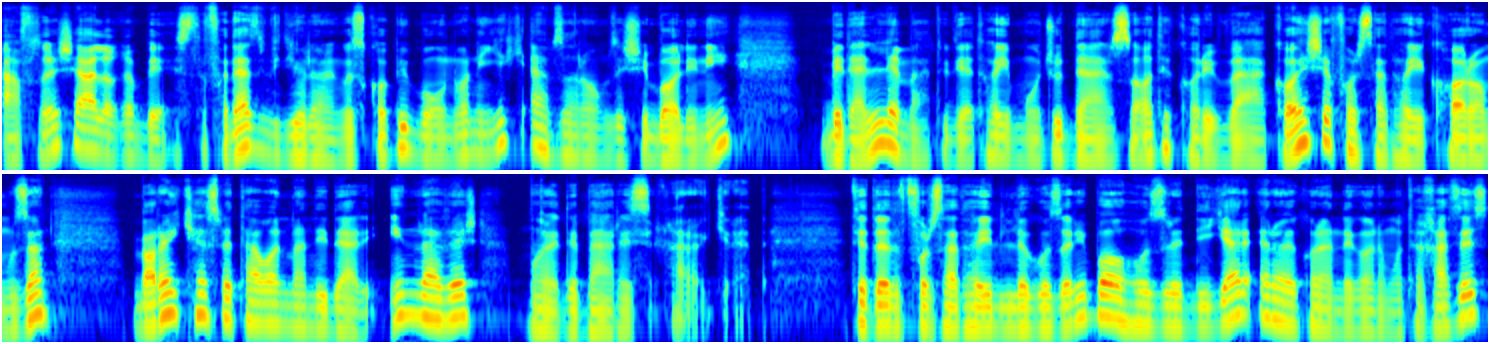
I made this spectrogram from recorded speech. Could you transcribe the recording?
افزایش علاقه به استفاده از ویدیو لارنگوسکوپی به عنوان یک ابزار آموزشی بالینی به دلیل محدودیت های موجود در ساعت کاری و کاهش فرصت های کارآموزان برای کسب توانمندی در این روش مورد بررسی قرار گیرد. تعداد فرصت های لگوزاری با حضور دیگر ارائه کنندگان متخصص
